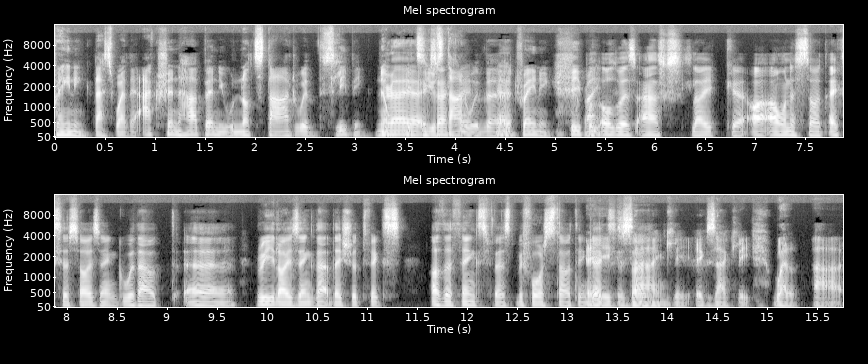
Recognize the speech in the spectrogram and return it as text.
training that's where the action happen you would not start with sleeping no right, exactly. you start with the yeah. training people right? always ask like i, I want to start exercising without uh, realizing that they should fix other things first before starting exercising. Exactly, exactly. Well, uh,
